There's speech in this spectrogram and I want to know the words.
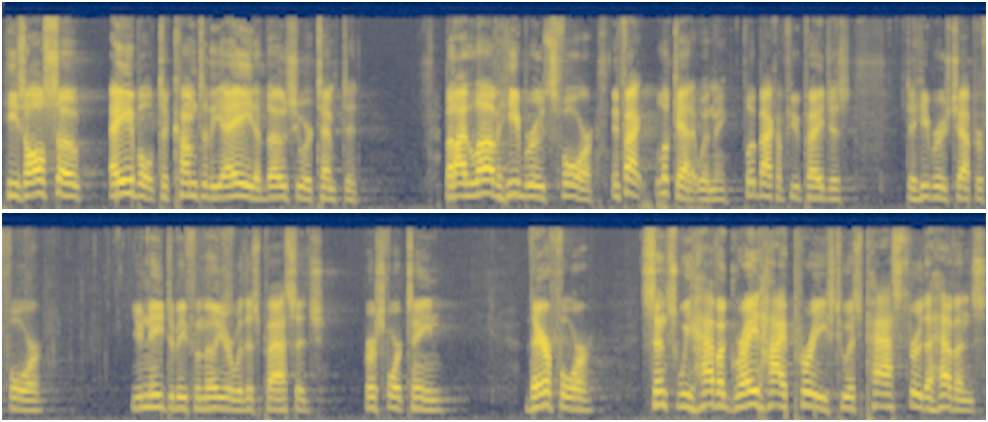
he's also able to come to the aid of those who are tempted. But I love Hebrews 4. In fact, look at it with me. Flip back a few pages to Hebrews chapter 4. You need to be familiar with this passage. Verse 14. Therefore, since we have a great high priest who has passed through the heavens,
